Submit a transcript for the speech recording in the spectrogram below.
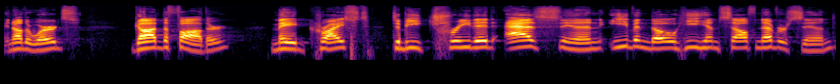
In other words, God the Father made Christ to be treated as sin, even though he himself never sinned.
